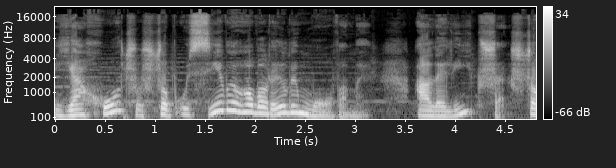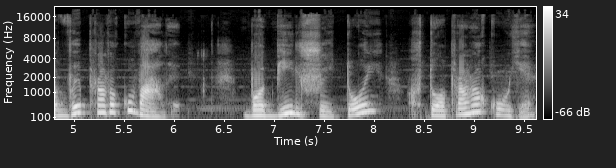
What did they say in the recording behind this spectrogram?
Я хочу, щоб усі ви говорили мовами, але ліпше, щоб ви пророкували, бо більший той, хто пророкує,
